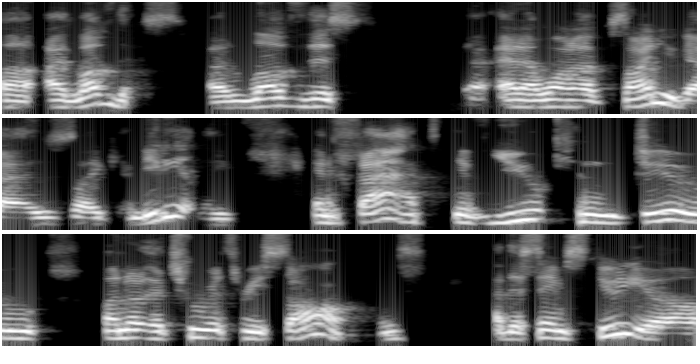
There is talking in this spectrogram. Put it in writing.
uh, I love this. I love this, and I want to sign you guys like immediately. In fact, if you can do another two or three songs at the same studio,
